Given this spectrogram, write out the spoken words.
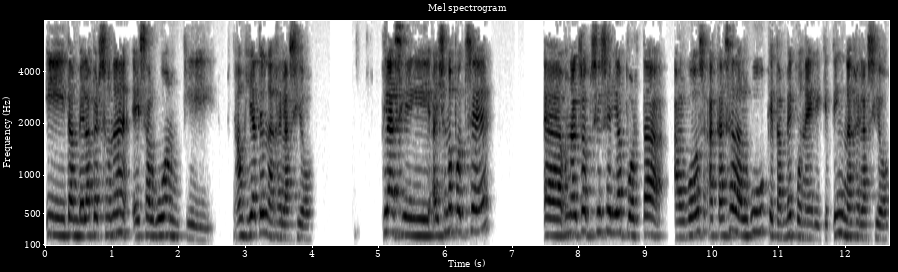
i també la persona és algú amb qui, amb qui ja té una relació. Clar, si això no pot ser, eh, una altra opció seria portar el gos a casa d'algú que també conegui, que tingui una relació.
